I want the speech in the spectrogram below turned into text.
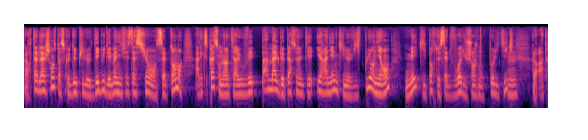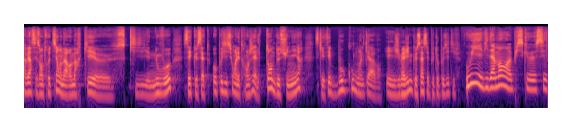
Alors, tu as de la chance parce que depuis le début des manifestations en septembre, à l'Express, on a interviewé pas mal de personnalités iraniennes qui ne vivent plus en Iran, mais qui portent cette voix du changement politique. Mhm. Alors, à travers ces entretiens, on a remarqué euh, ce qui est nouveau, c'est que cette opposition à l'étranger, elle tente de s'unir, ce qui était beaucoup moins le cas avant. Et j'imagine que ça, c'est plutôt positif. Oui, évidemment, euh, puisque c'est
